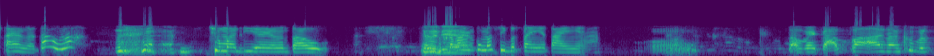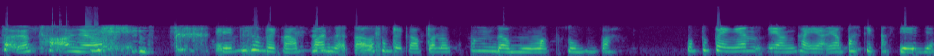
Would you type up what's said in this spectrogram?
eh nggak tahu lah cuma dia yang tahu dan dia sekarang yang- aku masih bertanya-tanya Oh. Sampai kapan aku bertanya-tanya? Eh, itu sampai kapan nggak tahu sampai kapan aku pun udah muak sumpah aku tuh pengen yang kayak yang pasti-pasti aja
